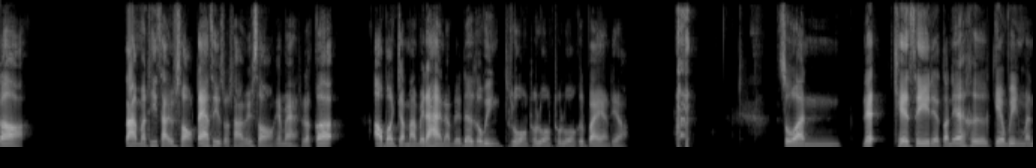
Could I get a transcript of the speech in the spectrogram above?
ก็ตามมาที่32แต้ม42-32ใช่ไหมแล้วก็ เอาบอลกลับมาไม่ได้นะครับ Raiders ก็วิ่งทะลวงๆๆขึ้นไปอย่างเดียว ส่วนเละ KC เนี่ยตอนนี้คือเกมวิ่งมัน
